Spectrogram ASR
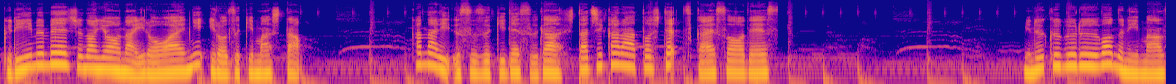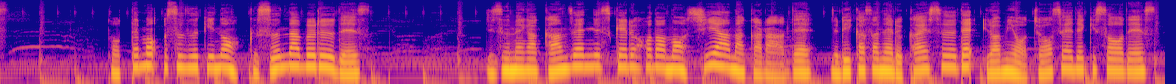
クリームベージュのような色合いに色づきました。かなり薄付きですが、下地カラーとして使えそうです。ミルクブルーを塗ります。とっても薄付きのくすんだブルーです。地爪が完全に透けるほどのシアーなカラーで塗り重ねる回数で色味を調整できそうです。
